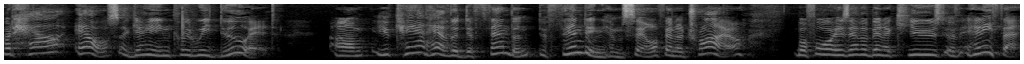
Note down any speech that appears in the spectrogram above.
But how else, again, could we do it? Um, you can't have the defendant defending himself in a trial before he's ever been accused of anything.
